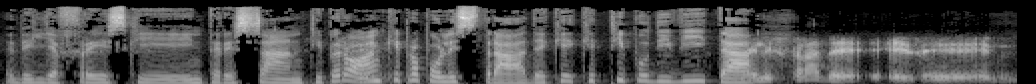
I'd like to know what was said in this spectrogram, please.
degli affreschi interessanti, però sì. anche proprio le strade, che, che tipo di vita... Eh, le strade, eh, eh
